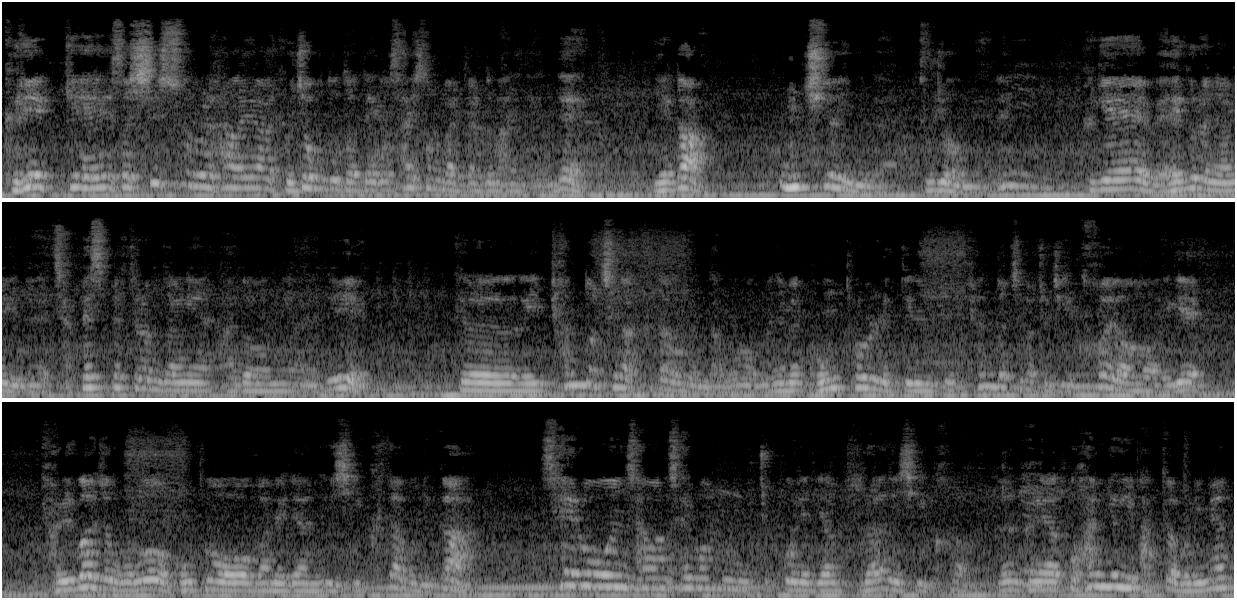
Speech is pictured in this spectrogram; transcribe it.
그렇게 해서 실수를 해야 교정도 더 되고 사회성 발달도 많이 되는데 얘가 움츠려 있는 거야. 두려움에. 네. 그게 왜 그러냐면 이래 자폐 스펙트럼 장애 아동의 아이들이 그이 편도체가 크다고 그런다고. 왜냐면 공포를 느끼는 그 편도체가 솔직히 커요. 이게 결과적으로 공포감에 대한 의식이 크다 보니까 새로운 상황 새로운 조건에 대한 불안 의식이 커. 그래갖고 환경이 바뀌어 버리면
